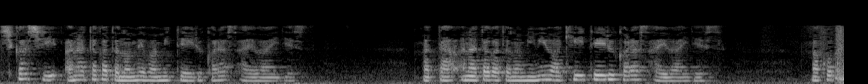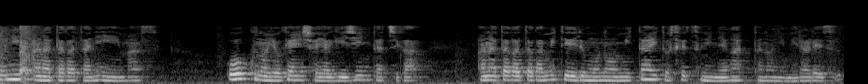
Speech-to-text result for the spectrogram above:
しかしあなた方の目は見ているから幸いです。またあなた方の耳は聞いているから幸いです。誠にあなた方に言います。多くの預言者や義人たちがあなた方が見ているものを見たいと切に願ったのに見られず、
